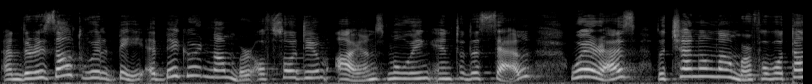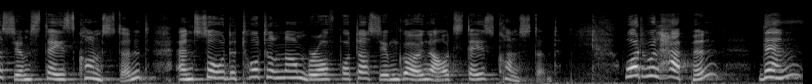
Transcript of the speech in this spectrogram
and the result will be a bigger number of sodium ions moving into the cell, whereas the channel number for potassium stays constant and so the total number of potassium going out stays constant. What will happen? Then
